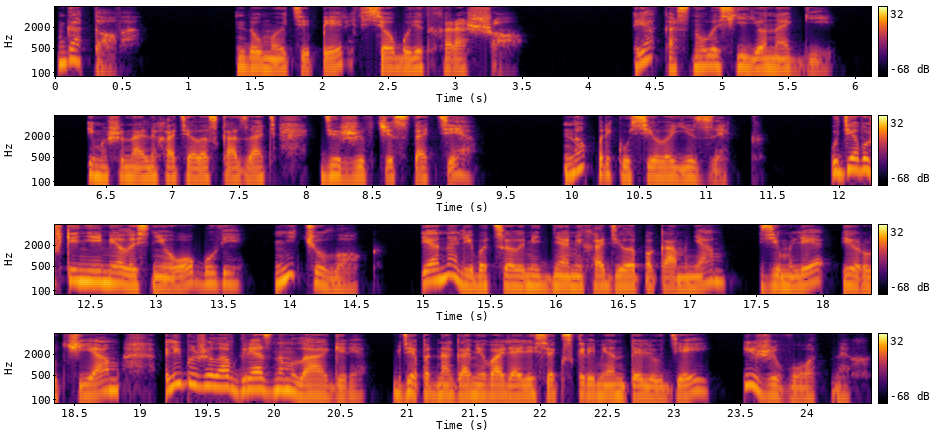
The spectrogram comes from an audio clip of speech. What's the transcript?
Готово. Думаю, теперь все будет хорошо. Я коснулась ее ноги и машинально хотела сказать «держи в чистоте», но прикусила язык. У девушки не имелось ни обуви, ни чулок, и она либо целыми днями ходила по камням, земле и ручьям, либо жила в грязном лагере, где под ногами валялись экскременты людей и животных.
